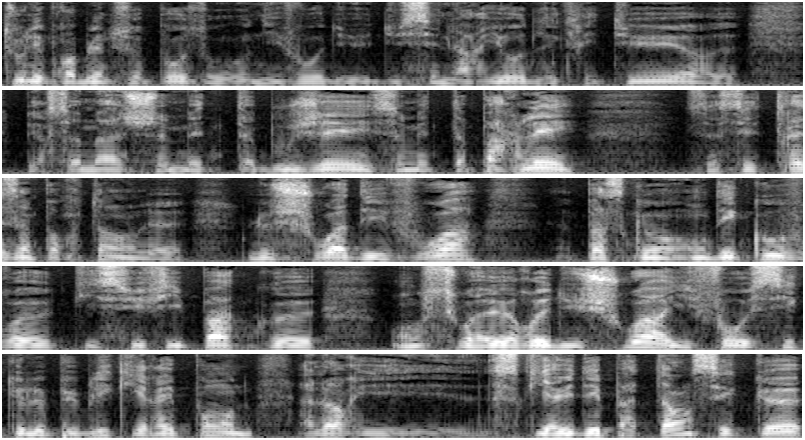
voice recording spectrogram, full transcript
Tous les problèmes se posent au niveau du, scénario, de l'écriture. Les personnages se mettent à bouger, se mettent à parler. Ça, c'est très important. Le, choix des voix, parce qu'on découvre qu'il ne suffit pas qu'on soit heureux du choix, il faut aussi que le public y réponde. Alors, ce qui a eu des patents, c'est que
